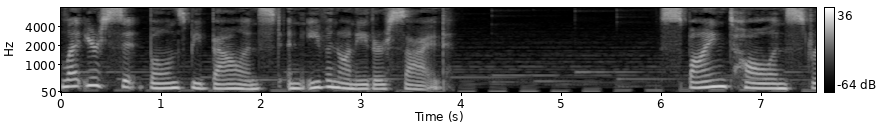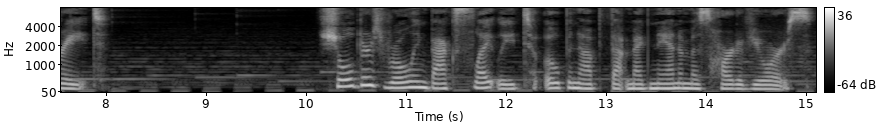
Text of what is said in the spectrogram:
Let your sit bones be balanced and even on either side. Spine tall and straight. Shoulders rolling back slightly to open up that magnanimous heart of yours.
